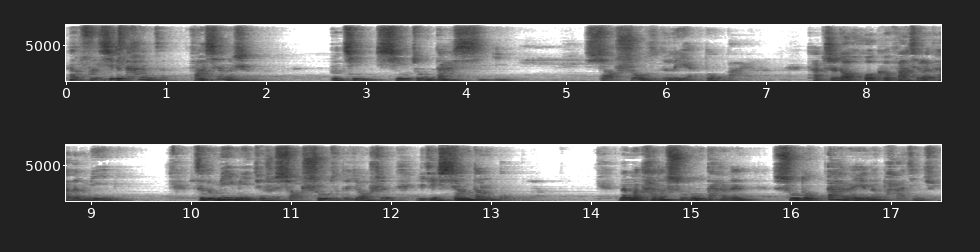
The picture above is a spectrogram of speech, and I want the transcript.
他仔细地看着，发现了什么，不禁心中大喜。小瘦子的脸都白了，他知道霍克发现了他的秘密，这个秘密就是小瘦子的腰身已经相当鼓了。那么他的树洞大人，树洞大人也能爬进去。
